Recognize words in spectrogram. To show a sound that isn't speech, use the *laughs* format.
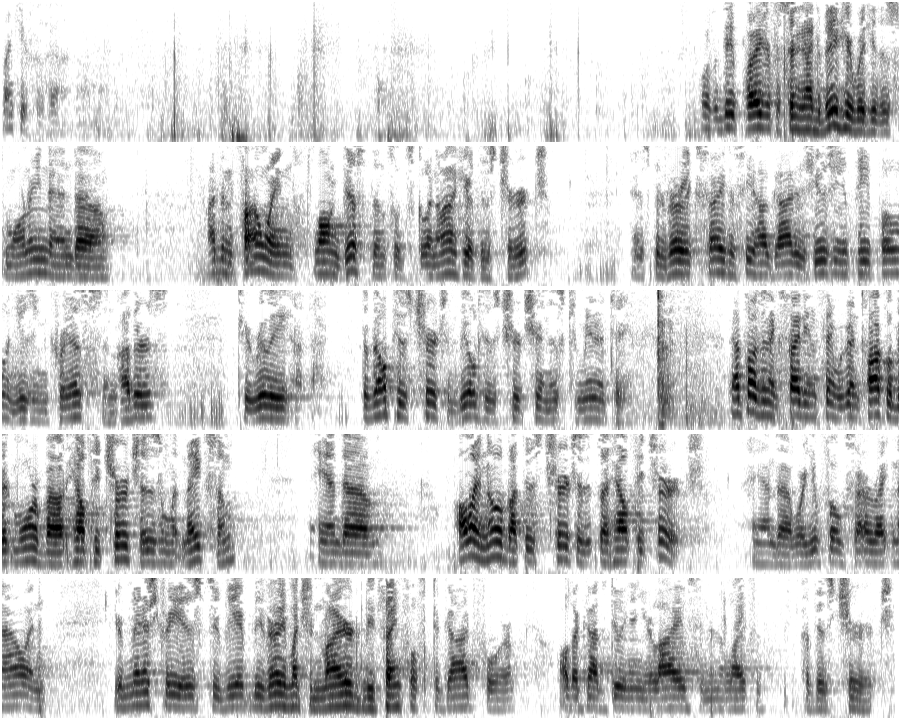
Thank you for that. Well, it's a deep pleasure for Cindy and I to be here with you this morning, and uh, I've been following long distance what's going on here at this church, and it's been very exciting to see how God is using people and using Chris and others to really develop His church and build His church here in this community. That's always an exciting thing. We're going to talk a little bit more about healthy churches and what makes them, and uh, all I know about this church is it's a healthy church, and uh, where you folks are right now and your ministry is to be, be very much admired and be thankful to God for all that God's doing in your lives and in the life of, of this church.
